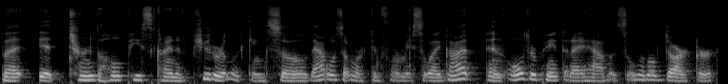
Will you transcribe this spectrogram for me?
but it turned the whole piece kind of pewter looking, so that wasn't working for me. So I got an older paint that I have. It's a little darker.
